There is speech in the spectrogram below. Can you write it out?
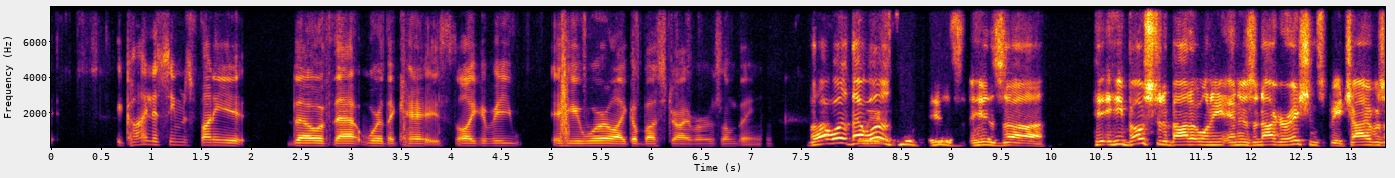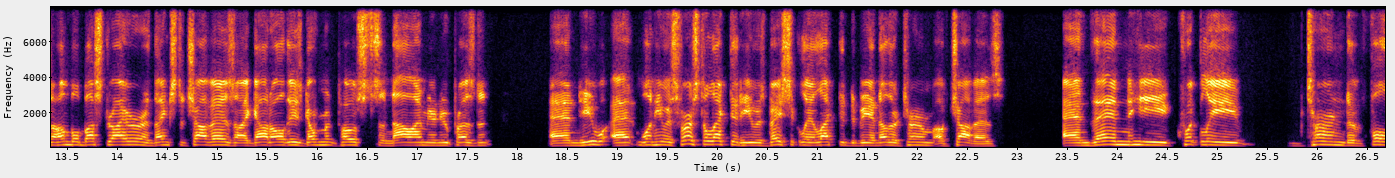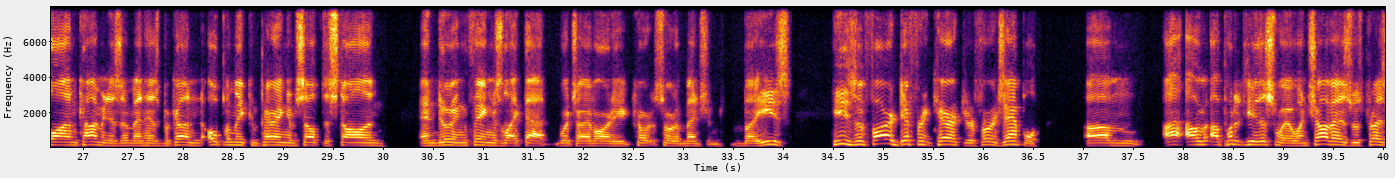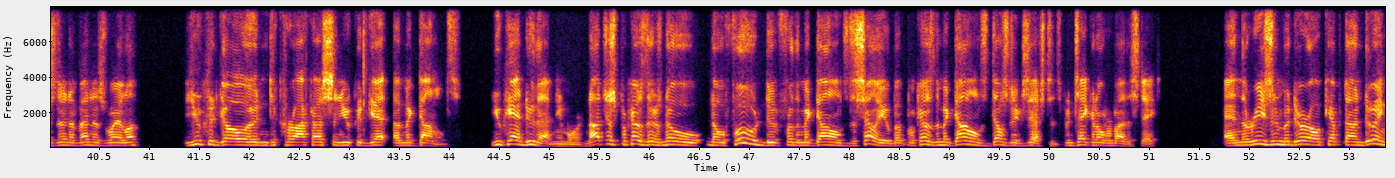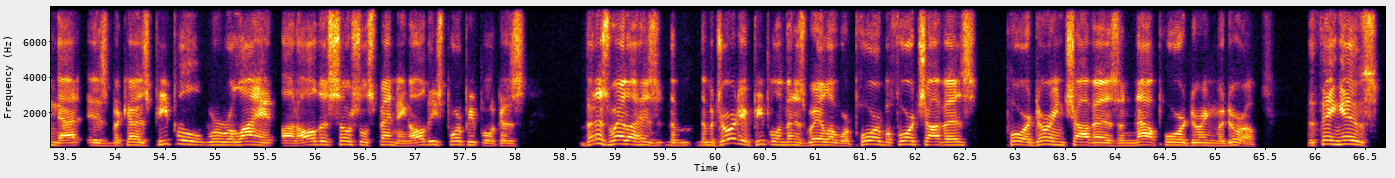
it kind of seems funny though if that were the case. Like if he if he were like a bus driver or something. Well, that was that was his his uh he, he boasted about it when he in his inauguration speech. I was a humble bus driver, and thanks to Chavez, I got all these government posts, and now I'm your new president. And he, when he was first elected, he was basically elected to be another term of Chavez, and then he quickly turned to full-on communism and has begun openly comparing himself to Stalin and doing things like that, which I've already sort of mentioned. But he's he's a far different character. For example, um, I'll, I'll put it to you this way: when Chavez was president of Venezuela, you could go into Caracas and you could get a McDonald's. You can't do that anymore. Not just because there's no no food for the McDonald's to sell you, but because the McDonald's doesn't exist. It's been taken over by the state. And the reason Maduro kept on doing that is because people were reliant on all this social spending, all these poor people, because Venezuela has the, the majority of people in Venezuela were poor before Chavez, poor during Chavez, and now poor during Maduro. The thing is,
